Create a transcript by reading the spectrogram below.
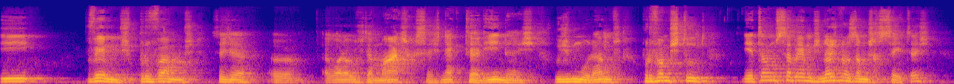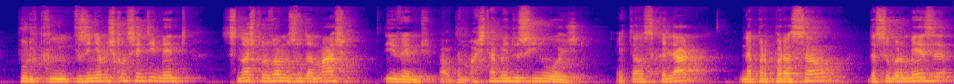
e vemos, provamos, seja uh, agora os damascos, as nectarinas, os morangos, provamos tudo. E então sabemos, nós não usamos receitas porque cozinhamos com sentimento. Se nós provamos o damasco e vemos, pá, o damasco está bem docinho hoje, então se calhar na preparação da sobremesa,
